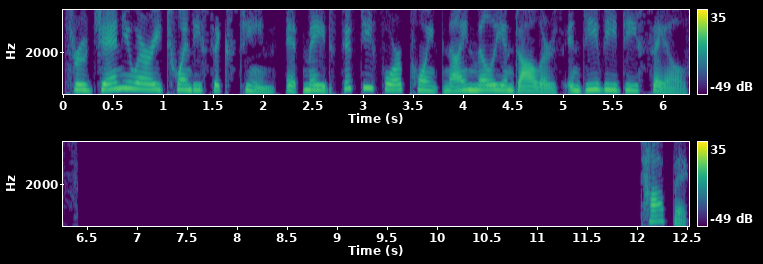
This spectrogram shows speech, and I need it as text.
Through January 2016, it made $54.9 million in DVD sales. Topic:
